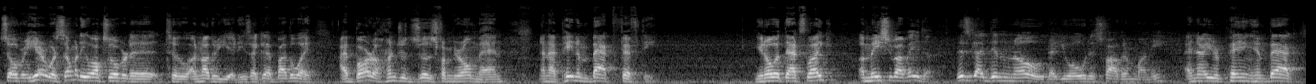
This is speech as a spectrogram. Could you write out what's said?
So over here, where somebody walks over to, to another yid, he's like, by the way, I borrowed hundred zuz from your own man, and I paid him back fifty. You know what that's like? A meshiv aveda. This guy didn't know that you owed his father money, and now you're paying him back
